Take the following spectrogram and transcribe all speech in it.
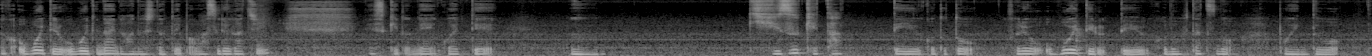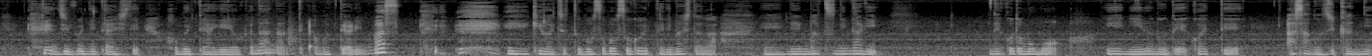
なんか覚えてる覚えてないの話だとやっぱ忘れがちですけどね。こうやって、うん、気づけたっていうこととそれを覚えてるっていうこの2つのポイントを 自分に対して褒めてあげようかななんて思っております、えー、今日はちょっとボソボソ声になりましたが、えー、年末になり、ね、子供も家にいるのでこうやって朝の時間に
